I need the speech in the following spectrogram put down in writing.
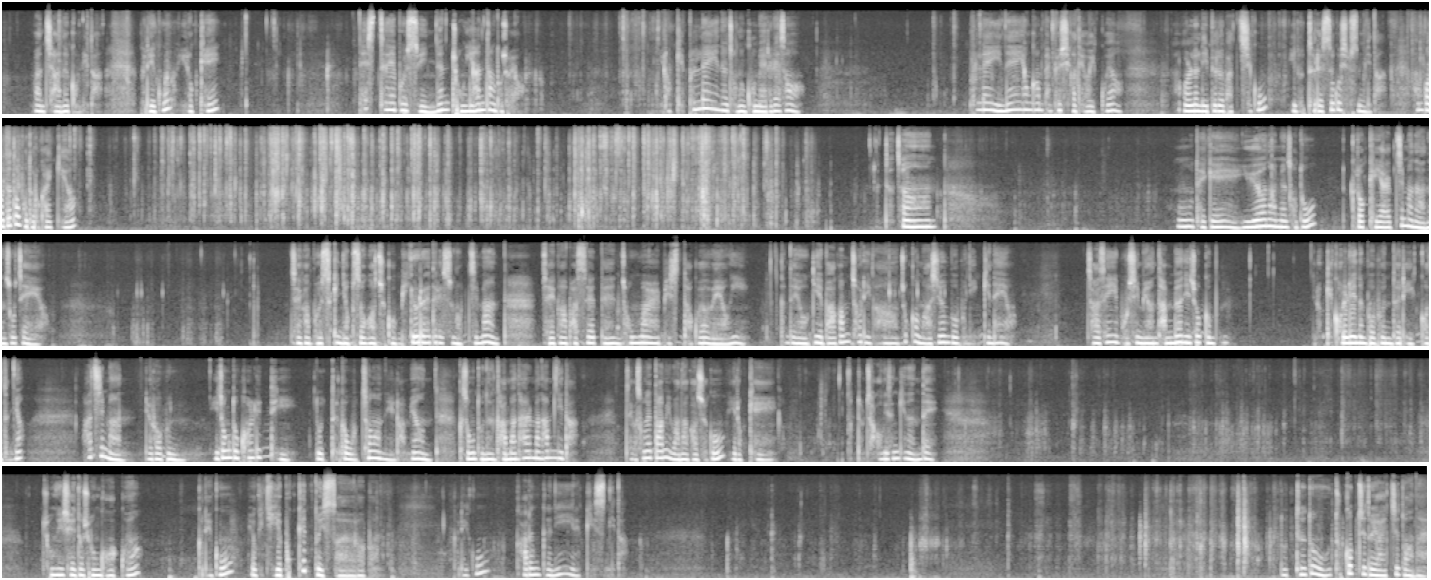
많지 않을 겁니다. 그리고 이렇게 테스트 해 볼 수 있는 종이 한 장도 줘요. 이렇게 플레인을 저는 구매를 해서 플레인에 현관펜 표시가 되어 있고요. 얼른 리뷰를 마치고 이 노트를 쓰고 싶습니다. 한번 뜯어보도록 할게요. 짜잔. 어, 되게 유연하면서도 그렇게 얇지만은 않은 소재예요. 제가 몰스킨이 없어가지고 비교를 해드릴 순 없지만 제가 봤을 땐 정말 비슷하고요, 외형이. 근데 여기에 마감 처리가 조금 아쉬운 부분이 있긴 해요. 자세히 보시면 단면이 조금 이렇게 걸리는 부분들이 있거든요. 하지만 여러분, 이 정도 퀄리티 노트가 5,000원이라면 그 정도는 감안할 만합니다. 제가 손에 땀이 많아가지고 이렇게 좀 자국이 생기는데 종이 질도 좋은 것 같고요. 그리고 여기 뒤에 포켓도 있어요, 여러분. 그리고 가름끈이 이렇게 있습니다. 노트도 두껍지도 얇지도 않아요.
